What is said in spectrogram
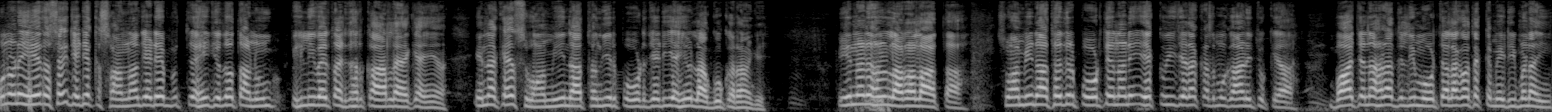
ਉਹਨਾਂ ਨੇ ਇਹ ਦੱਸਿਆ ਕਿ ਜਿਹੜੇ ਕਿਸਾਨਾਂ ਜਿਹੜੇ ਅਸੀਂ ਜਦੋਂ ਤੁਹਾਨੂੰ ਪਿਛਲੀ ਵਾਰ ਤੁਹਾਡੀ ਸਰਕਾਰ ਲੈ ਕੇ ਆਏ ਆ ਇਹਨਾਂ ਕਹੇ ਸਵਾਮੀਨਾਥਨ ਦੀ ਰਿਪੋਰਟ ਜਿਹੜੀ ਅਸੀਂ ਉਹ ਲਾਗੂ ਕਰਾਂਗੇ। ਇਹਨਾਂ ਨੇ ਸਾਨੂੰ ਲਾਰਾ ਲਾਤਾ। ਸਵਾਮੀਨਾਥਨ ਦੀ ਰਿਪੋਰਟ ਤੇ ਇਹਨਾਂ ਨੇ ਇੱਕ ਵੀ ਜਿਹੜਾ ਕਦਮ ਉਗਾ ਨਹੀਂ ਚੁੱਕਿਆ। ਬਾਅਦ ਚ ਇਹਨਾਂ ਸਾਡਾ ਦਿੱਲੀ ਮੋਰਚਾ ਲੱਗਾ, ਉੱਥੇ ਕਮੇਟੀ ਬਣਾਈ।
